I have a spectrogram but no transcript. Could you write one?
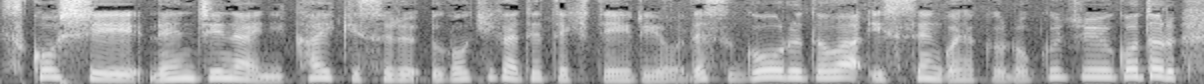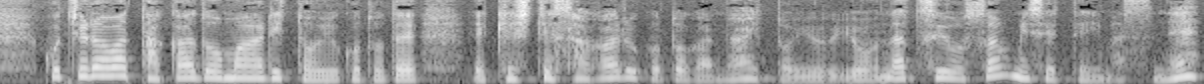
少しレンジ内に回帰する動きが出てきているようです。ゴールドは1565ドル。こちらは高止まりということで、決して下がることがないというような強さを見せていますね。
